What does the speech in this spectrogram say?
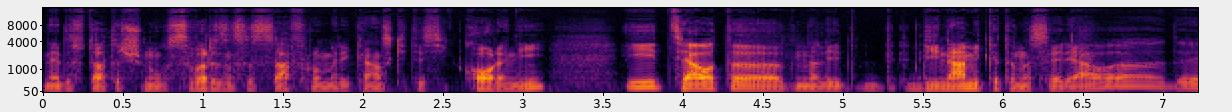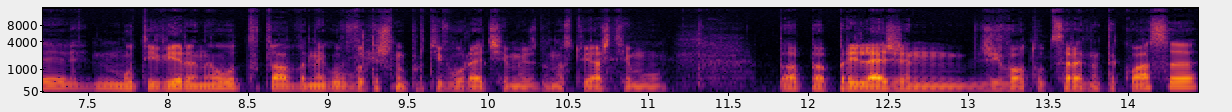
недостатъчно свързан с афроамериканските си корени и цялата нали, динамиката на сериала е мотивирана от това негово вътрешно противоречие между настоящия му прилежен живот от средната класа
